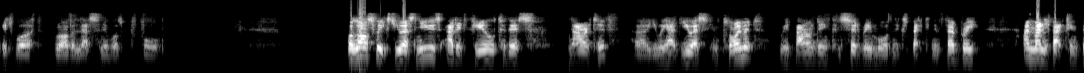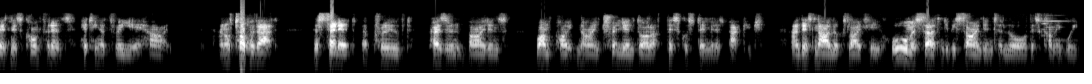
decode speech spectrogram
is worth rather less than it was before. Well, last week's US news added fuel to this narrative. Uh, we had US employment rebounding considerably more than expected in February, and manufacturing business confidence hitting a three year high. And on top of that, the Senate approved President Biden's $1.9 trillion fiscal stimulus package. And this now looks likely, almost certain to be signed into law this coming week.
